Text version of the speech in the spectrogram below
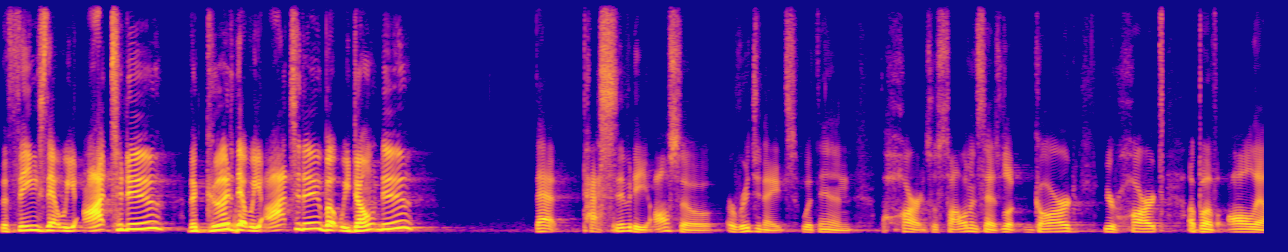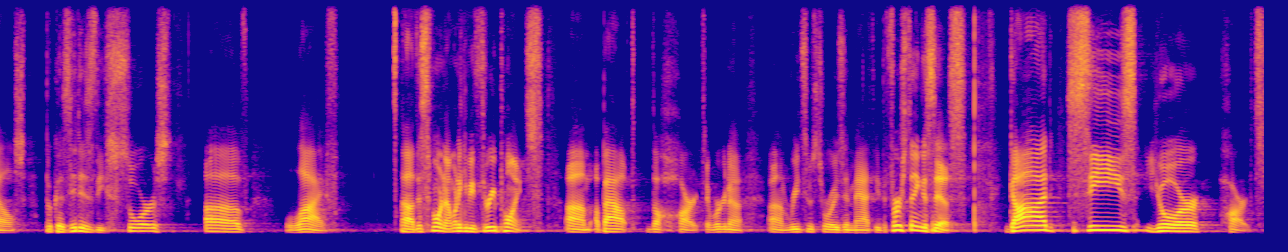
The things that we ought to do, the good that we ought to do, but we don't do, that passivity also originates within the heart. So Solomon says, Look, guard your heart above all else because it is the source of life. Uh, this morning, I want to give you three points um, about the heart, and we're going to um, read some stories in Matthew. The first thing is this God sees your heart.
